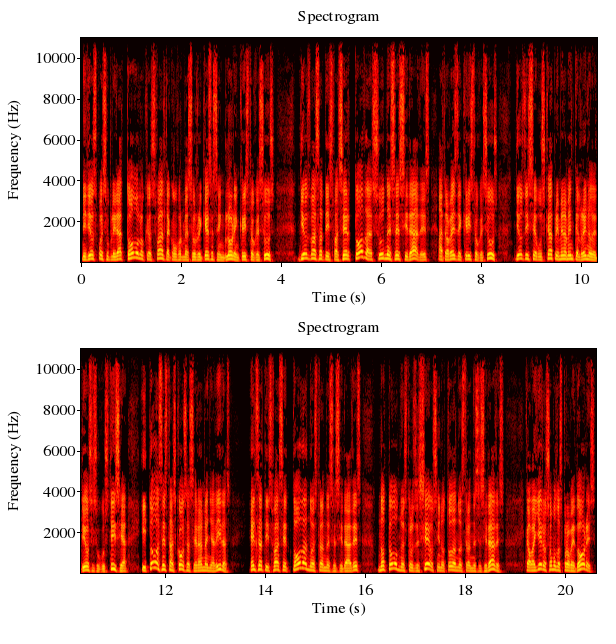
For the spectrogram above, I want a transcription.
Mi Dios pues suplirá todo lo que os falta conforme a sus riquezas en gloria en Cristo Jesús. Dios va a satisfacer todas sus necesidades a través de Cristo Jesús. Dios dice, buscad primeramente el reino de Dios y su justicia, y todas estas cosas serán añadidas. Él satisface todas nuestras necesidades, no todos nuestros deseos, sino todas nuestras necesidades. Caballeros, somos los proveedores.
